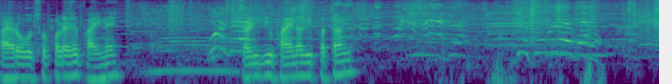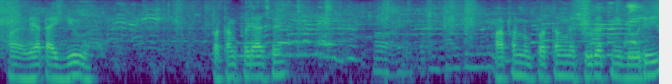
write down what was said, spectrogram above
ફાયરો ઓછો પડે છે ભાઈને. ચડી ગયું ફાઇનલી પતંગ. હા, વેટ આવી ગયું. પતંગ પડ્યા છે. પાટણનું પતંગ ને સુરતની દોરી.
